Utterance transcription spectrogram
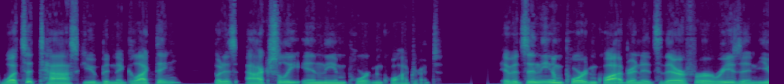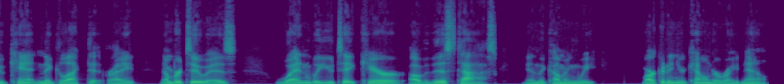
What's a task you've been neglecting, but is actually in the important quadrant? If it's in the important quadrant, it's there for a reason. You can't neglect it, right? Number two is When will you take care of this task in the coming week? Mark it in your calendar right now.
